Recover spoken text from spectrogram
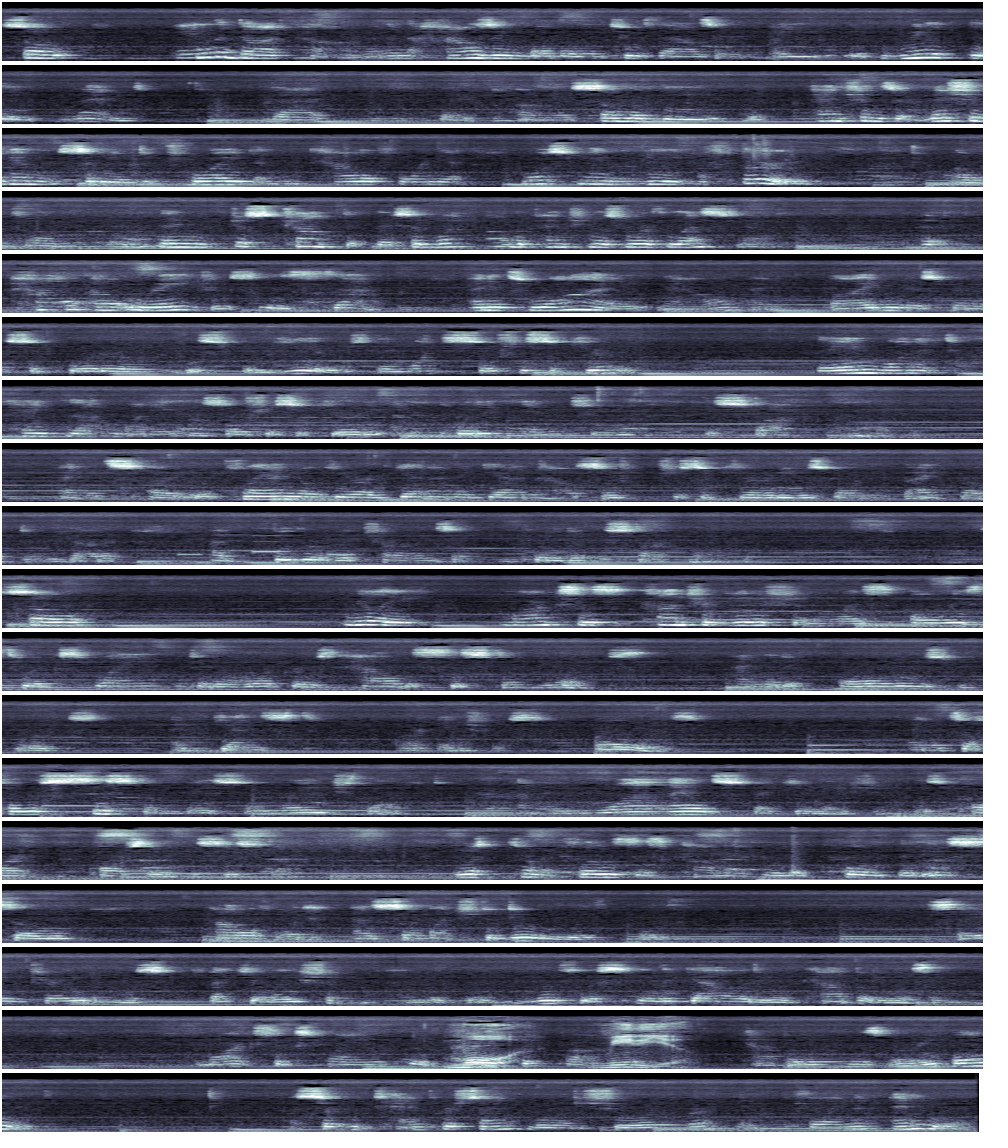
So in the dot-com and in the housing bubble in 2008, it really meant that, that uh, some of the, the pensions in Michigan, the city of Detroit, and in California lost maybe a third um, they just chunked it. They said, well, the pension is worth less now. How outrageous is that? And it's why now, and Biden has been a supporter of this for years, they want Social Security. They wanted to take that money and Social Security and put it into the stock market. And it's uh, a plan you'll hear again and again how Social Security is going bankrupt and we got to have bigger returns and put it in the stock market. So, really, Marx's contribution was always to explain to the workers how the system works, and that it always works against our interests, always. And it's a whole system based on wage theft, and a wild speculation is part parcel of the system. I just want to close this comment with a quote that is so powerful. It has so much to do with both the slave trade and the speculation and the, the ruthless illegality of capitalism. Marx explained that more media. Capital is very bold. A certain 10% will ensure employment anywhere.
